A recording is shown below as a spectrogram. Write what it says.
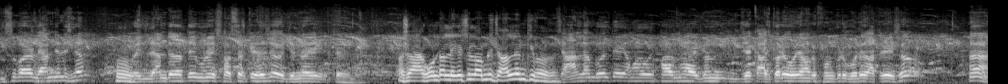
দুশো বারো ল্যাম্প জ্বালিয়েছিলাম। ওই ল্যাম্প জ্বালাতেই মনে হয় শর্ট সার্কিট হয়েছে ওই জন্য এটা হলো। আচ্ছা আগুনটা লেগেছিল আপনি জানলেন কীভাবে? জানলাম বলতে আমার ওই ফার্মে একজন যে কাজ করে ওই আমাকে ফোন করে বলে রাত্রে এসো। হ্যাঁ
